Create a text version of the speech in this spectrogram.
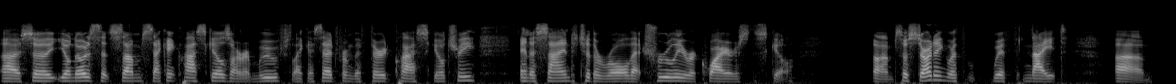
Uh, so you'll notice that some second class skills are removed, like I said, from the third class skill tree and assigned to the role that truly requires the skill. Um, so starting with with Knight, um,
